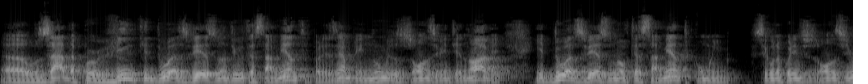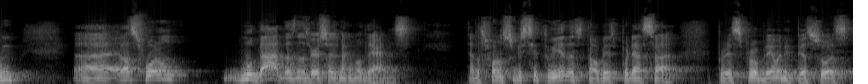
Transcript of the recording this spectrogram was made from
uh, usada por 22 vezes no Antigo Testamento, por exemplo, em Números 11, 29, e duas vezes no Novo Testamento, como em 2 Coríntios 11, 1, uh, elas foram mudadas nas versões mais modernas. Elas foram substituídas, talvez por, essa, por esse problema de pessoas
